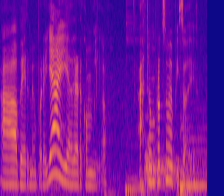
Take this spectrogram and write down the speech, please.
a verme por allá y a hablar conmigo. Hasta un próximo episodio.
